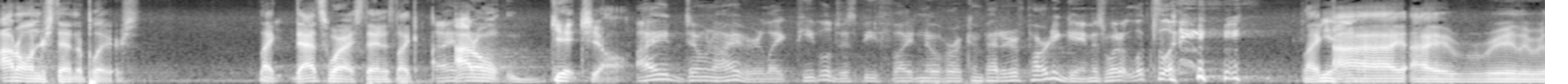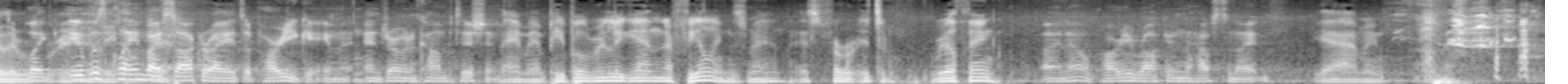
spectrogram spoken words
I don't understand the players. Like that's where I stand. It's like I I, don't get y'all. I don't either. Like people just be fighting over a competitive party game is what it looks like. Like Yeah. I, I really, really, like really it was claimed by don't get it. Sakurai it's a party game and drone competition. Hey man, people really getting their feelings, man. It's for it's a real thing. I know. Party rocking in the house tonight. Yeah, I mean,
